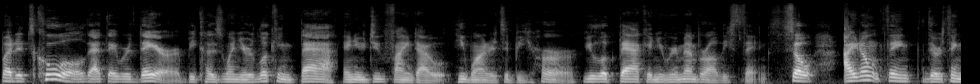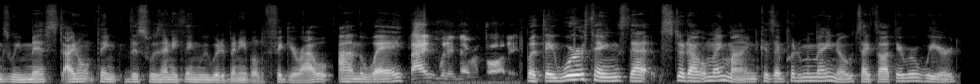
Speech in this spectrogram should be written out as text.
But it's cool that they were there because when you're looking back and you do find out he wanted to be her, you look back and you remember all these things. So I don't think there are things we missed. I don't think this was anything we would have been able to figure out on the way. I would have never thought it. But they were things that stood out in my mind because I put them in my notes. I thought they were weird.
